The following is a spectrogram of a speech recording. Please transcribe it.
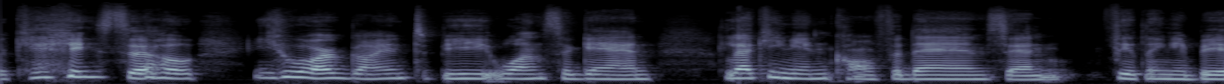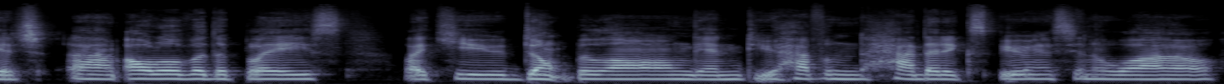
Okay, so you are going to be once again lacking in confidence and feeling a bit um, all over the place, like you don't belong and you haven't had that experience in a while,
